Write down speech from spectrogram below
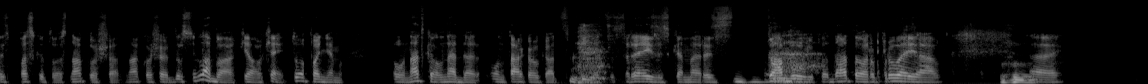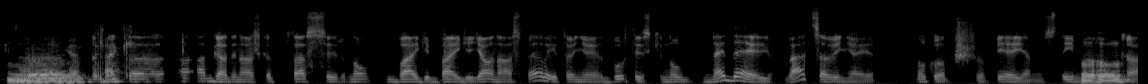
Es paskatos, nākošā, nākošā ir drusciņi labāk, jā, ok, to paņemu. Un atkal nedara. Un tā kaut kādas piecas reizes, kamēr es dabūju to datoru projām. Nu, bet uh, atgādināšu, ka tas ir nu, baigi, baigi jaunā spēlīte. Viņa ir burtiski nu, nedēļu veca. Viņa ir nu, kopš pieejama Steam. Uh -huh. Kā,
